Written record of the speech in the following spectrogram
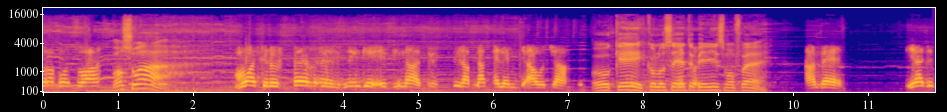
Bonsoir, bonsoir. Bonsoir. Moi, c'est le frère euh, Zengue Evina depuis la place LMD à Ojan. Ok, que le Seigneur te bénisse, mon frère. Amen. Il y a de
